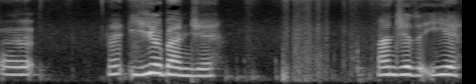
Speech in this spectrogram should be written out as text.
Ee, iyi bence. Bence de iyi.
